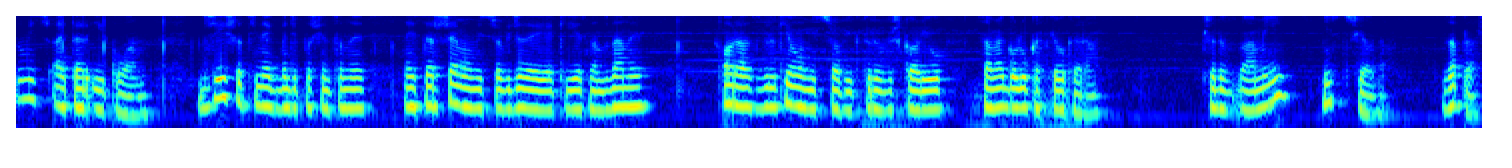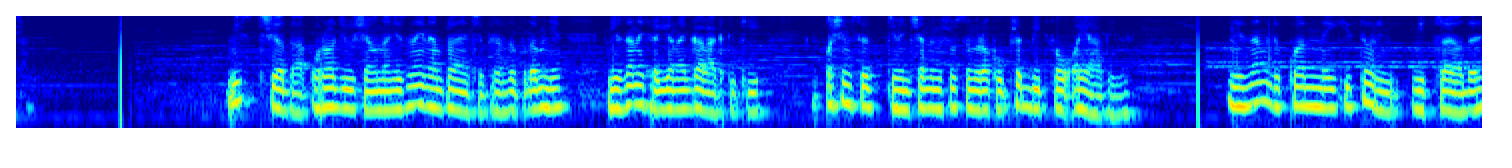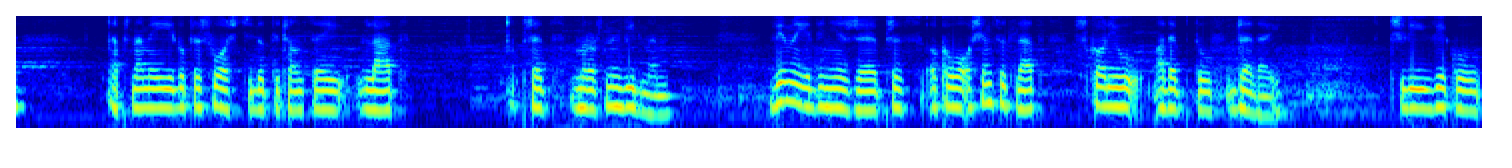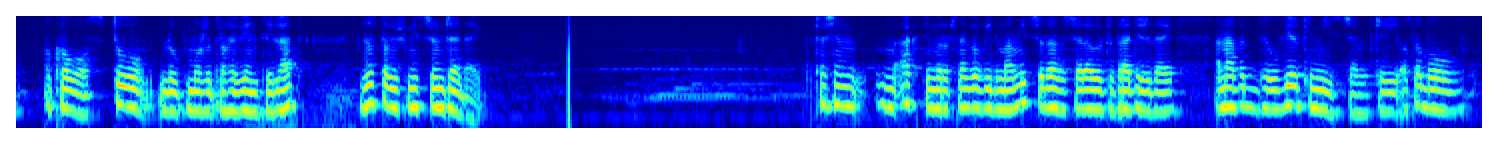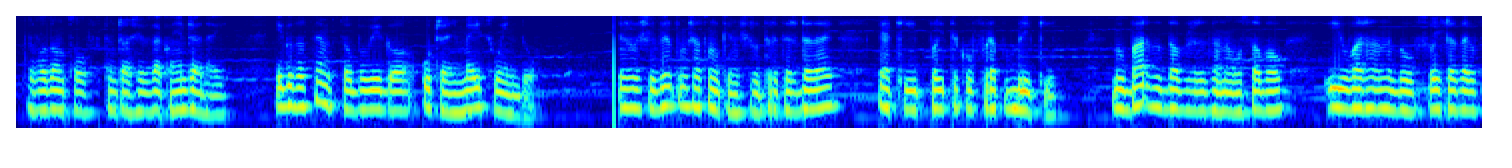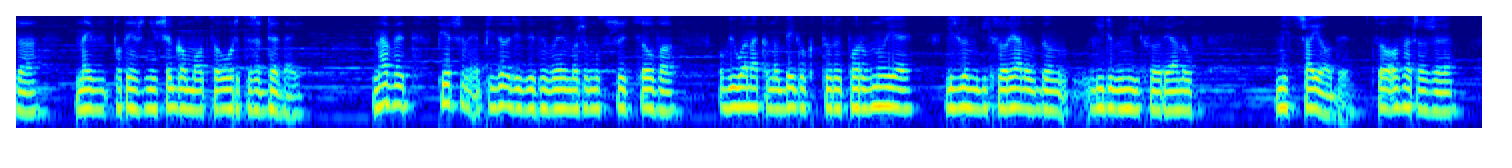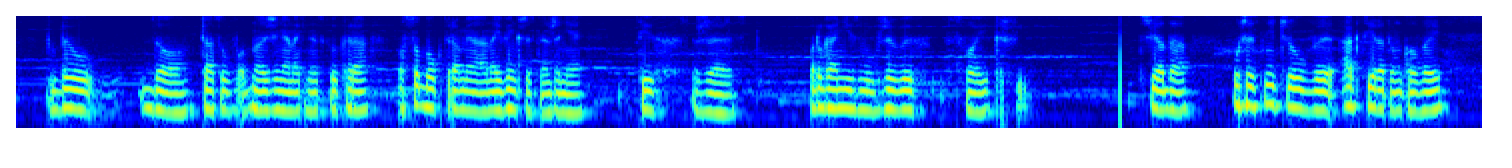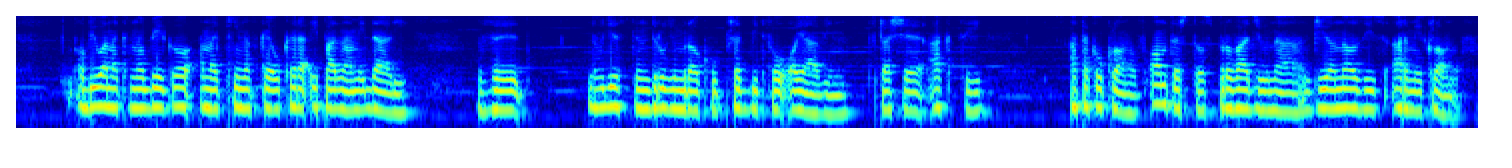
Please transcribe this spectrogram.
Tu mistrz Aetar i. Dzisiejszy odcinek będzie poświęcony najstarszemu mistrzowi Jedi, jaki jest nam znany, oraz wielkiemu mistrzowi, który wyszkolił samego Luka Skywalkera. Przed wami mistrz Yoda. Zapraszam. Mistrz Yoda urodził się na nieznanej nam planecie, prawdopodobnie w nieznanych regionach galaktyki w 896 roku przed bitwą o Yavin. Nie znamy dokładnej historii mistrza Jody, a przynajmniej jego przeszłości dotyczącej lat przed Mrocznym Widmem. Wiemy jedynie, że przez około 800 lat szkolił adeptów Jedi, czyli w wieku około 100 lub może trochę więcej lat, został już mistrzem Jedi. W czasie akcji Mrocznego Widma mistrz Yoda zasiadał już w Radzie Jedi, a nawet był wielkim mistrzem, czyli osobą dowodzącą w tym czasie w zakonie Jedi. Jego zastępcą był jego uczeń Mace Windu. Cieszył się wielkim szacunkiem wśród rycerzy Jedi, jak i polityków Republiki. Był bardzo dobrze znaną osobą i uważany był w swoich czasach za najpotężniejszego mocą rycerza Jedi. Nawet w pierwszym epizodzie Gwiezdnych Wojen możemy usłyszeć słowa Obi-Wana Kenobiego, który porównuje liczbę midichlorianów do liczby midichlorianów mistrza Jody, co oznacza, że był do czasów odnalezienia Anakina Skywalkera osobą, która miała największe stężenie tychże organizmów żywych w swojej krwi. Yoda uczestniczył w akcji ratunkowej Obi-Wana Kenobiego, Anakina Skywalkera i Padma Amidali w 22 roku przed bitwą o Yavin w czasie akcji ataku klonów. On też to sprowadził na Geonosis armię klonów.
